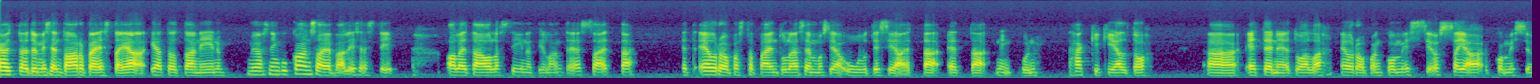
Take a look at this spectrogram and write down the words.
käyttäytymisen tarpeista ja, ja tota niin, myös niin kuin kansainvälisesti aletaan olla siinä tilanteessa, että, että Euroopasta päin tulee sellaisia uutisia, että, että niin kuin häkkikielto etenee tuolla Euroopan komissiossa ja komissio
